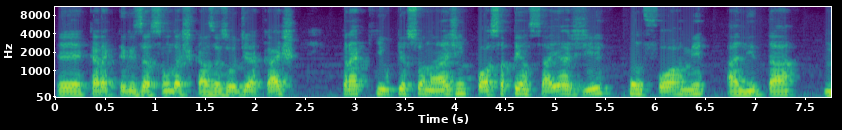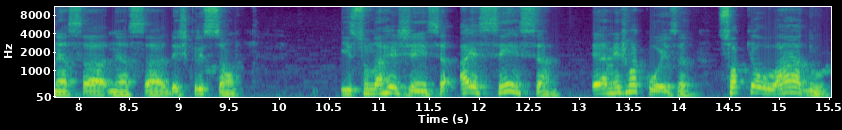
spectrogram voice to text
é, caracterização das casas zodiacais para que o personagem possa pensar e agir conforme ali está nessa, nessa descrição. Isso na regência. A essência é a mesma coisa, só que ao lado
